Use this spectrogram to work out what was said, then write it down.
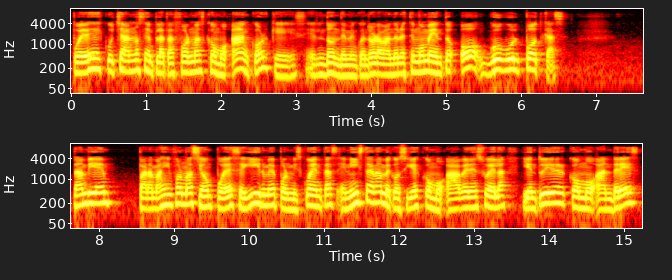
puedes escucharnos en plataformas como Anchor, que es el donde me encuentro grabando en este momento, o Google Podcast. También para más información puedes seguirme por mis cuentas. En Instagram me consigues como A y en Twitter como Andrés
